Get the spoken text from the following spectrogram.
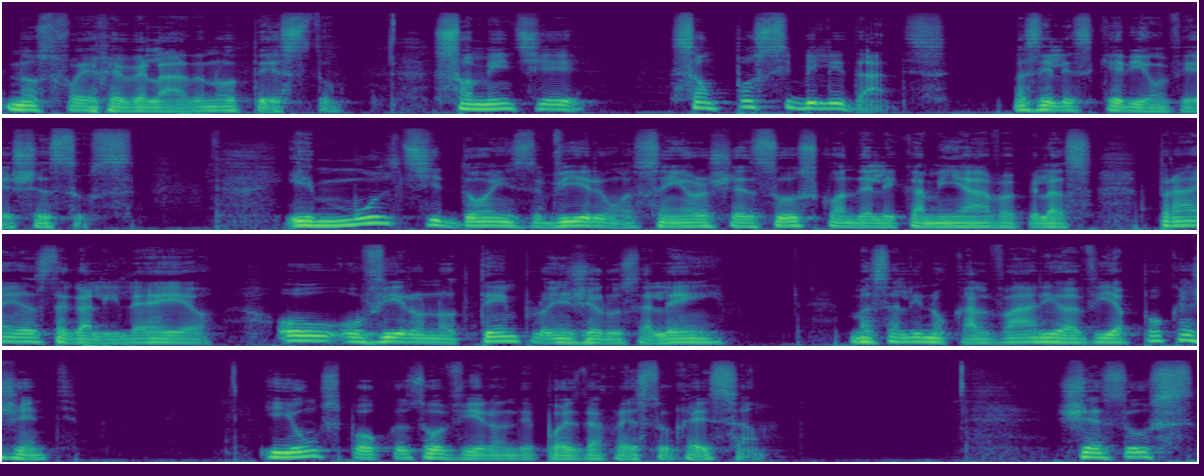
nos foi revelado no texto. Somente são possibilidades, mas eles queriam ver Jesus. E multidões viram o Senhor Jesus quando ele caminhava pelas praias da Galileia ou o viram no templo em Jerusalém, mas ali no Calvário havia pouca gente. E uns poucos ouviram depois da ressurreição. Jesus,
